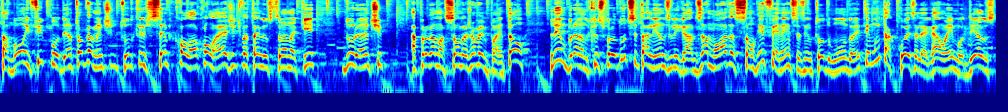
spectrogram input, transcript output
tá bom? E fique por dentro, obviamente, de tudo que eles sempre colocam lá e a gente vai estar ilustrando aqui durante a programação da Jovem Pan. Então, lembrando que os produtos italianos ligados à moda são referências em todo mundo aí, tem muita coisa legal aí, modelos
